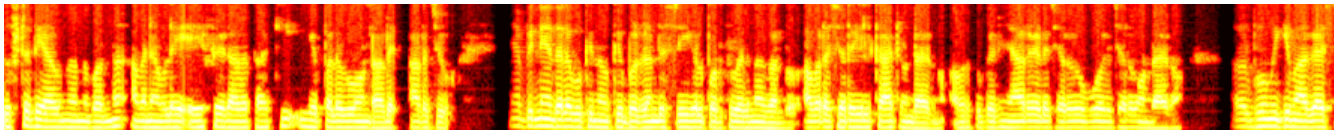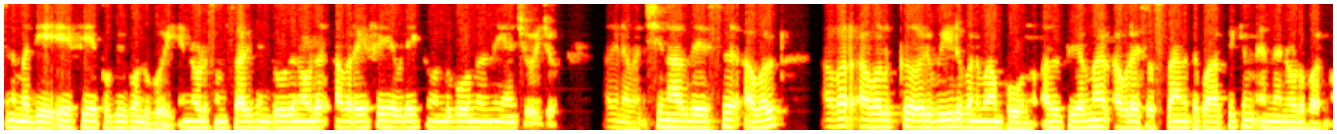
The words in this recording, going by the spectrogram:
ദുഷ്ടതയാവുന്നതെന്ന് പറഞ്ഞ് അവൻ അവളെ ഏഫയുടെ അകത്താക്കി ഈയപ്പലക കൊണ്ട് അട അടച്ചു. ഞാൻ പിന്നെ തലപൊക്കി നോക്കിയപ്പോൾ രണ്ട് സ്ത്രീകൾ പുറത്തു വരുന്നത് കണ്ടു. അവരുടെ ചെറിയിൽ കാറ്റുണ്ടായിരുന്നു. അവർക്ക് പെരിഞ്ഞാറയുടെ ചിറക് പോലെ ചിറകുണ്ടായിരുന്നു. അവർ ഭൂമിക്കും ആകാശത്തിനും മധ്യേ ഏഫിയെ പൊക്കിക്കൊണ്ടുപോയി എന്നോട് സംസാരിക്കുന്ന ദൂതനോട് അവർ ഏഫയെ എവിടേക്ക് കൊണ്ടുപോകുന്നു എന്ന് ഞാൻ ചോദിച്ചു. അതിനവൻ ഷിനാർ ദേശത്ത് അവൾ അവർ അവൾക്ക് ഒരു വീട് പണിവാൻ പോകുന്നു. അത് തീർന്നാൽ അവളെ സ്വസ്ഥാനത്ത് പാർപ്പിക്കും എന്ന് എന്നോട് പറഞ്ഞു.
